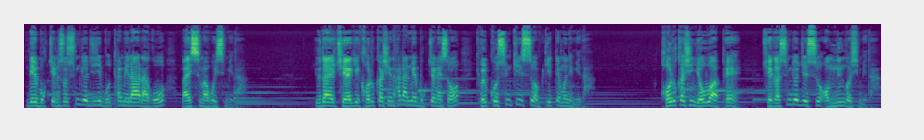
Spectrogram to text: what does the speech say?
내 목전에서 숨겨지지 못함이라 라고 말씀하고 있습니다. 유다의 죄악이 거룩하신 하나님의 목전에서 결코 숨길 수 없기 때문입니다. 거룩하신 여호와 앞에 죄가 숨겨질 수 없는 것입니다.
